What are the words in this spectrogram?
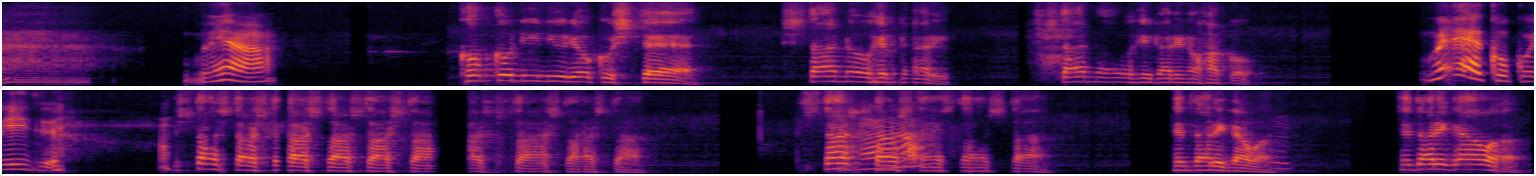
Uh, where? ここに入力して。下の左。下の左の箱。Where ここ is? 下、下、下、下、下、下、下、下、下。Está, está, está, está, está. Hedarigawa. Hum. Hedarigawa.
